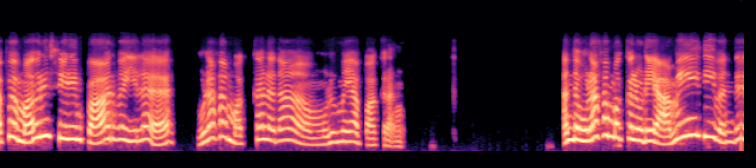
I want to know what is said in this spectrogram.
அப்ப மகரிஷியின் பார்வையில உலக மக்களை தான் முழுமையா பாக்குறாங்க அந்த உலக மக்களுடைய அமைதி வந்து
